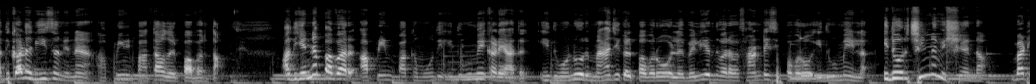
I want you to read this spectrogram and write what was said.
அதுக்கான ரீசன் என்ன அப்படின்னு பார்த்தா அது ஒரு பவர் தான். அது என்ன பவர் அப்படின்னு பார்க்கும்போது எதுவுமே கிடையாது. இது ஒன்றும் ஒரு மேஜிக்கல் பவரோ இல்லை வெளியிருந்து வர ஃபேண்டசி பவரோ எதுவுமே இல்லை. இது ஒரு சின்ன விஷயம் தான். பட்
